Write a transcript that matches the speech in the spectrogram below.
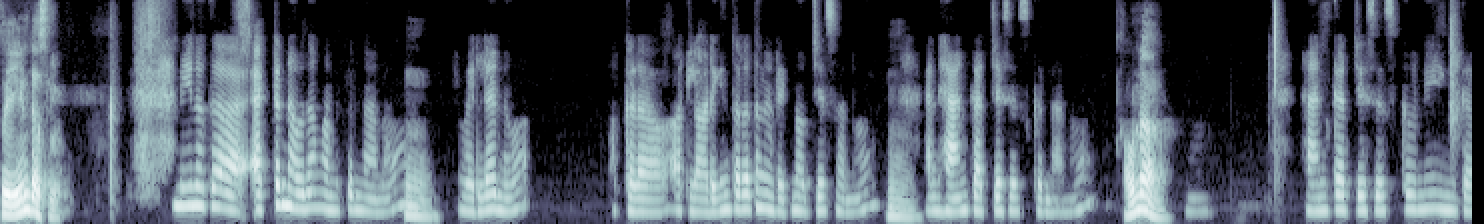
సో ఏంటి అసలు? నేను ఒక యాక్టర్ అవుదాం అనుకున్నాను. వెళ్ళాను. అక్కడ అట్లా అడిగిన తర్వాత నేను రిటర్న్ వచ్చేసాను. అండ్ హ్యాండ్ కట్ చేసేసుకున్నాను. అవునా? హ్యాండ్ కట్ చేసేసుకొని ఇంకా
